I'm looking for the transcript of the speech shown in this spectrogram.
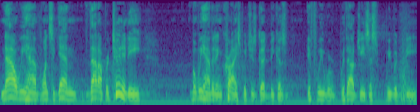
now we have, once again, that opportunity, but we have it in Christ, which is good because if we were without Jesus, we would be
